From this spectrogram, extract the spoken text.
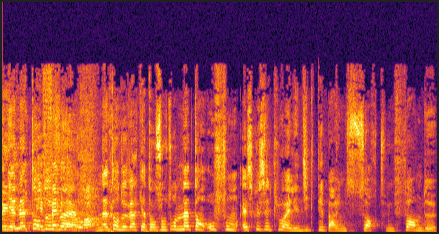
Il y a, Nathan Dever, Nathan Dever qui attend son tour. Nathan, au fond, est-ce que cette loi, elle est dictée par une sorte, une forme de,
